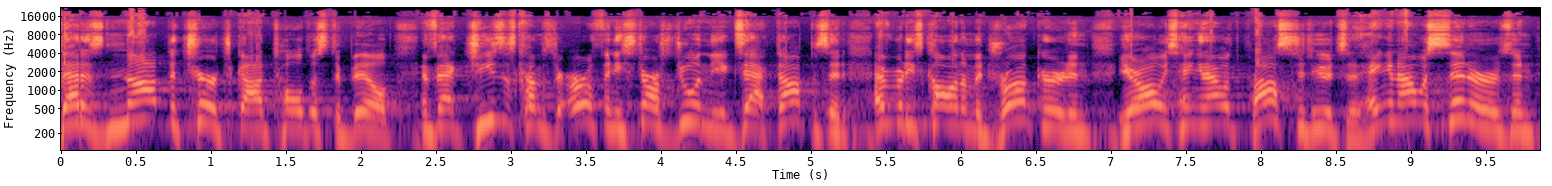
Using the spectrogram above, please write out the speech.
That is not the church God told us to build. In fact, Jesus comes to earth and he starts doing the exact opposite. Everybody's calling him a drunkard, and you're always hanging out with prostitutes and hanging out with sinners and,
